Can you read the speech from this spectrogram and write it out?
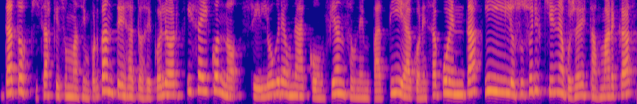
Datos quizás que son más importantes, datos de color. Es ahí cuando se logra una confianza, una empatía con esa cuenta y los usuarios quieren apoyar estas marcas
